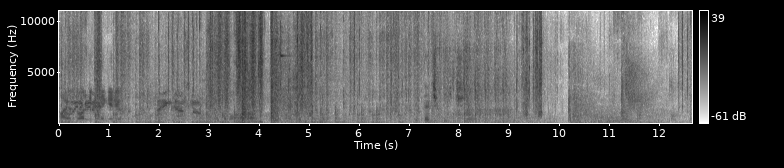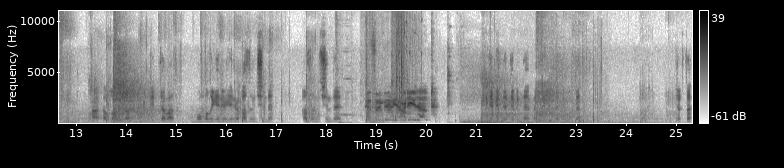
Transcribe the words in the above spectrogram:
Fire duvar dibinden geliyor. Bomba da. Midden çıktı iki kişi ya. Kanka longda bir pit de var. Bombalı geliyor geliyor gazın içinde. Gazın içinde. Dibinde dibinde hemen dibinde dibinde. Çıktı.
